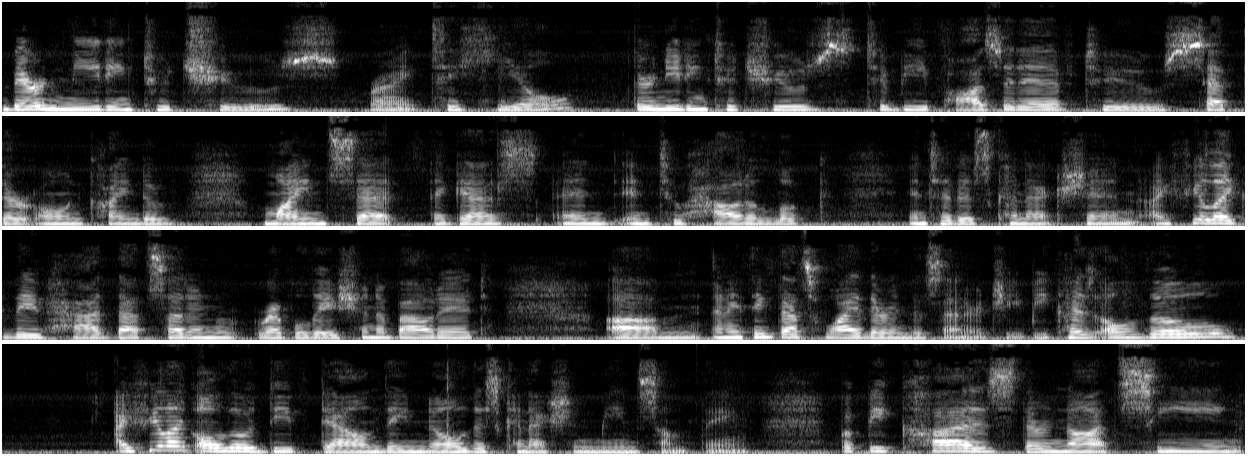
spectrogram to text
they're needing to choose, right, to heal. They're needing to choose to be positive, to set their own kind of mindset, I guess, and into how to look into this connection. I feel like they've had that sudden revelation about it. Um, and I think that's why they're in this energy because although I feel like although deep down they know this connection means something, but because they're not seeing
